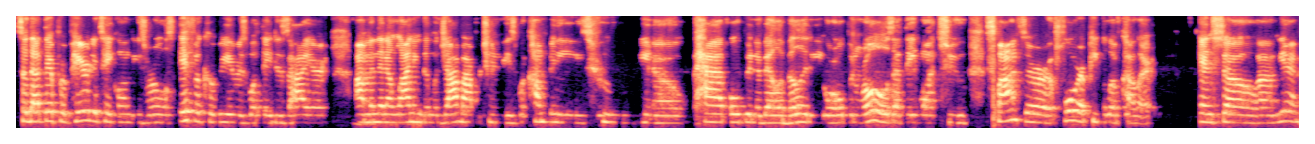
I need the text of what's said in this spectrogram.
so that they're prepared to take on these roles if a career is what they desire um, and then aligning them with job opportunities with companies who you know have open availability or open roles that they want to sponsor for people of color and so um, yeah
